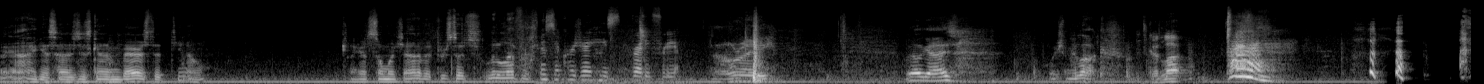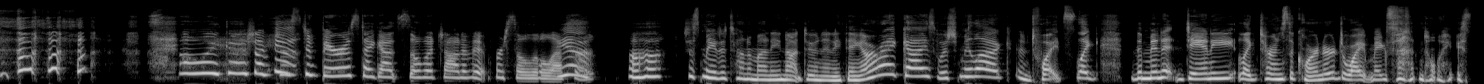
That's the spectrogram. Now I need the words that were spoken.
Yeah, I guess I was just kind of embarrassed that, you know, I got so much out of it for such little effort. Mr. Corday, he's ready for you. Alrighty. Well, guys, wish me luck. Good luck. Oh my gosh, I'm just embarrassed I got so much out of it for so little effort. Yeah. Uh huh. Just made a ton of money, not doing anything. All right, guys, wish me luck. And Dwight's like, the minute Danny like turns the corner, Dwight makes that noise.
